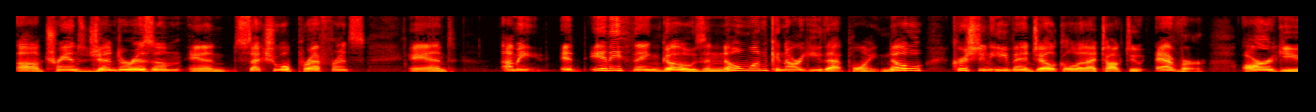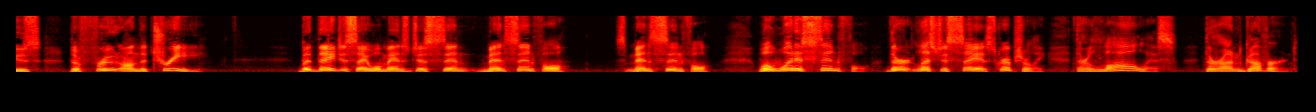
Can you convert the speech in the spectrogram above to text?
uh, transgenderism and sexual preference, and I mean, it anything goes, and no one can argue that point. No Christian evangelical that I talk to ever argues the fruit on the tree, but they just say, "Well, men's just sin, men's sinful, men's sinful." Well, what is sinful? They're let's just say it scripturally. They're lawless. They're ungoverned.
